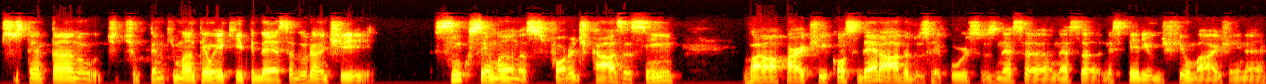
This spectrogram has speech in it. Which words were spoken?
sustentando, tipo, tendo que manter uma equipe dessa durante cinco semanas fora de casa, assim, vai uma parte considerável dos recursos nessa, nessa, nesse período de filmagem, né?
